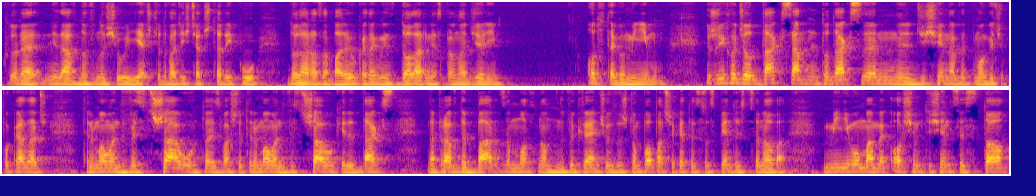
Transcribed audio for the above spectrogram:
które niedawno wynosiły jeszcze 24,5 dolara za baryłkę, tak więc dolar niespełna dzieli od tego minimum. Jeżeli chodzi o DAXa, to DAX dzisiaj nawet mogę Ci pokazać ten moment wystrzału, to jest właśnie ten moment wystrzału, kiedy DAX naprawdę bardzo mocno wykręcił, zresztą popatrz jaka to jest rozpiętość cenowa. Minimum mamy 8100,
